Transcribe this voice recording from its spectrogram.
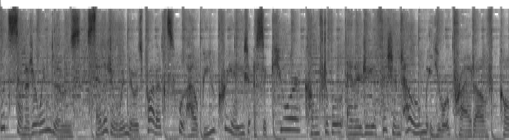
with Senator Windows. Senator Windows products will help you create a secure, comfortable, energy efficient home you're proud of. Call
